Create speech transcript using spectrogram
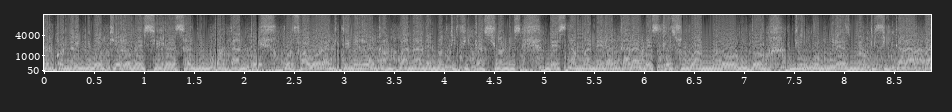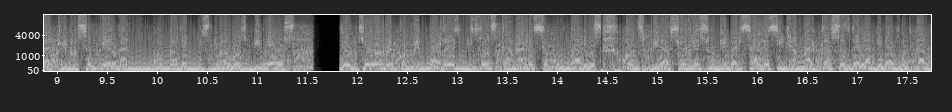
con el video quiero decirles algo importante. Por favor activen la campana de notificaciones. De esta manera cada vez que suba un nuevo video YouTube les notificará para que no se pierdan ninguno de mis nuevos videos yo quiero recomendarles mis dos canales secundarios, Conspiraciones Universales y Llamar Casos de la Vida Brutal.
